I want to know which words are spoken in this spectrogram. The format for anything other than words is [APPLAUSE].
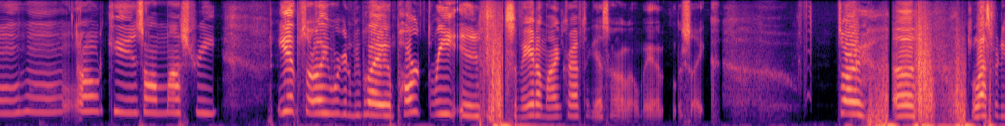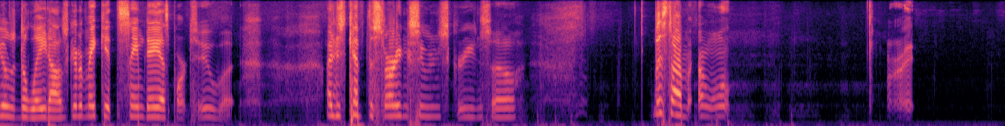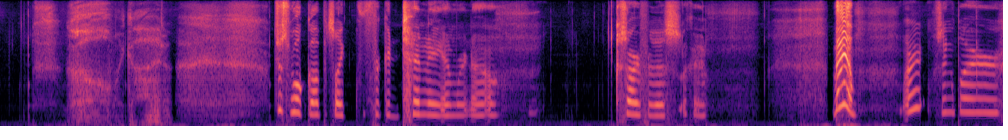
Mm-hmm. All the kids on my street. Yep, so we're gonna be playing part three in Savannah Minecraft, I guess. I don't know, man. Looks like. Sorry, uh, the last video was delayed. I was gonna make it the same day as part two, but I just kept the starting soon screen, so this time I won't. Alright. Oh my god. Just woke up. It's like freaking 10 a.m. right now. Sorry for this. Okay. Bam! Alright, single player.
